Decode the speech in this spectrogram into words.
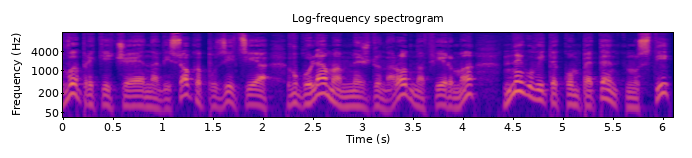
Въпреки, че е на висока позиция в голяма международна фирма, неговите компетентности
